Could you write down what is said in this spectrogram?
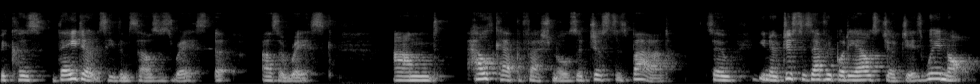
because they don't see themselves as risk uh, as a risk. And healthcare professionals are just as bad. So, you know, just as everybody else judges, we're not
